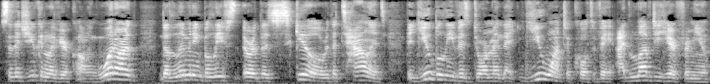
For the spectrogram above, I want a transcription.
so that you can live your calling? What are the limiting beliefs or the skill or the talent that you believe is dormant that you want to cultivate? I'd love to hear from you.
